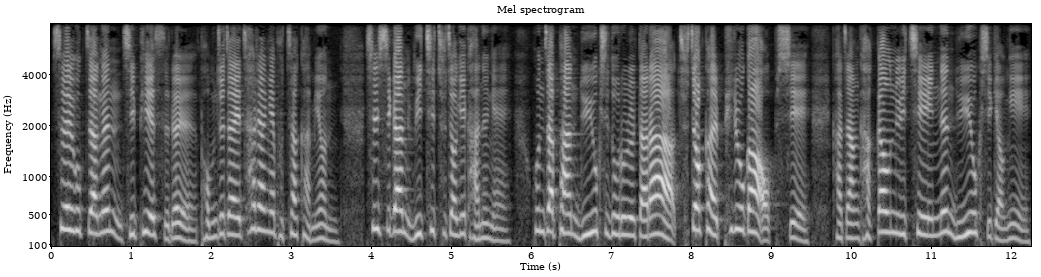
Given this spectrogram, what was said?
스웰 국장은 GPS를 범죄자의 차량에 부착하면 실시간 위치 추적이 가능해 혼잡한 뉴욕시 도로를 따라 추적할 필요가 없이 가장 가까운 위치에 있는 뉴욕시경이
